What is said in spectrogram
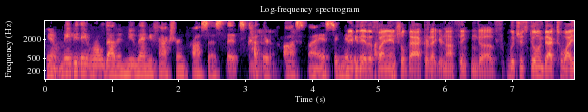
you know maybe they rolled out a new manufacturing process that's cut yeah. their costs by a significant maybe they have a financial backer that you're not thinking of which is going back to why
